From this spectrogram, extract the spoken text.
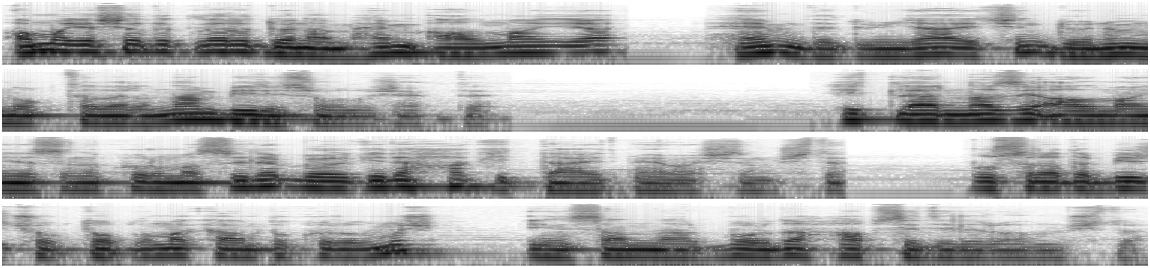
Ama yaşadıkları dönem hem Almanya hem de dünya için dönüm noktalarından birisi olacaktı. Hitler Nazi Almanyası'nı kurmasıyla bölgede hak iddia etmeye başlamıştı. Bu sırada birçok toplama kampı kurulmuş, insanlar burada hapsedilir olmuştu.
